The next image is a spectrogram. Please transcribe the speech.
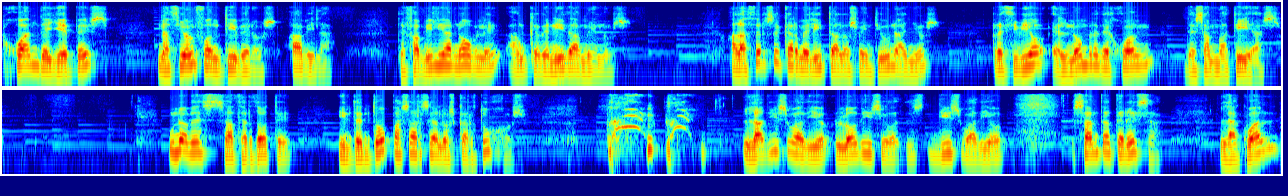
Juan de Yepes nació en Fontíveros, Ávila, de familia noble, aunque venida a menos. Al hacerse carmelita a los 21 años, recibió el nombre de Juan de San Matías. Una vez sacerdote, intentó pasarse a los cartujos. La disuadió, lo disuadió Santa Teresa, la cual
